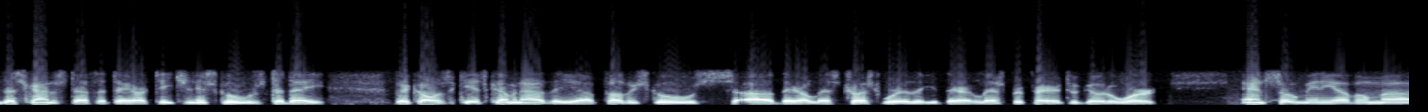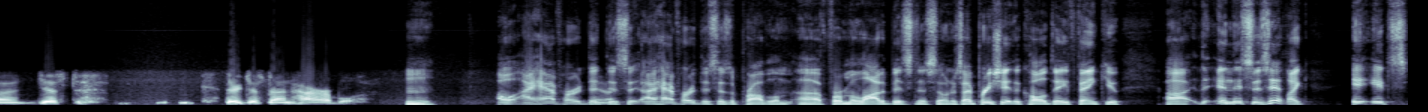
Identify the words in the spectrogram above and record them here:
this kind of stuff that they are teaching in schools today because the kids coming out of the uh, public schools, uh, they are less trustworthy, they're less prepared to go to work, and so many of them uh, just they're just unhireable. Hmm. Oh, I have heard that yeah. this. I have heard this as a problem uh, from a lot of business owners. I appreciate the call, Dave. Thank you. Uh, and this is it. Like it, it's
